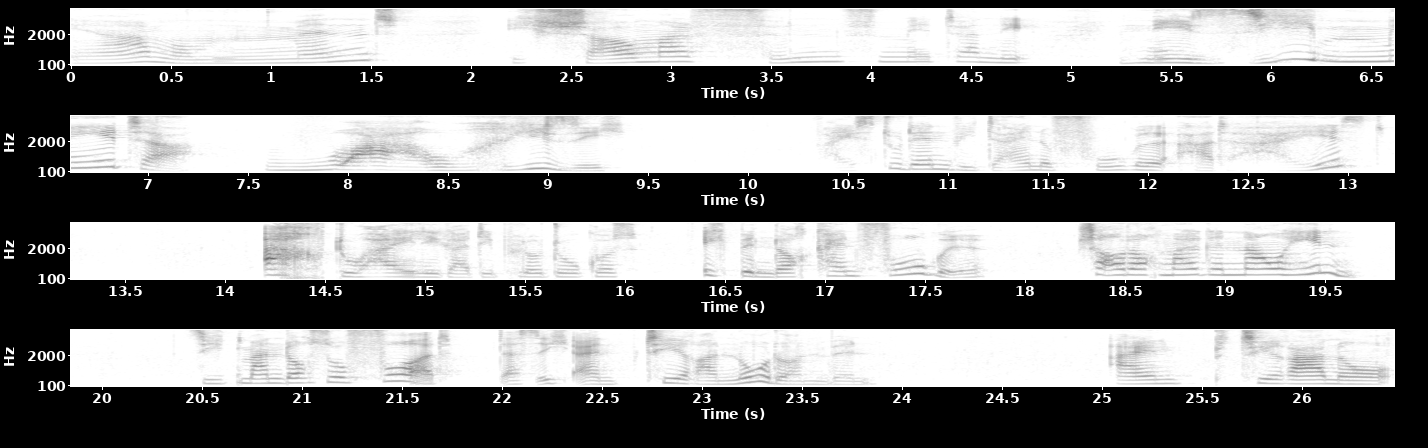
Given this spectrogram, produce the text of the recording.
Ja, Moment. Ich schau mal. Fünf Meter. Nee. Nee, sieben Meter. Wow, riesig. Weißt du denn, wie deine Vogelart heißt? Ach du heiliger Diplodocus, ich bin doch kein Vogel. Schau doch mal genau hin. Sieht man doch sofort, dass ich ein Pteranodon bin. Ein Pterano.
